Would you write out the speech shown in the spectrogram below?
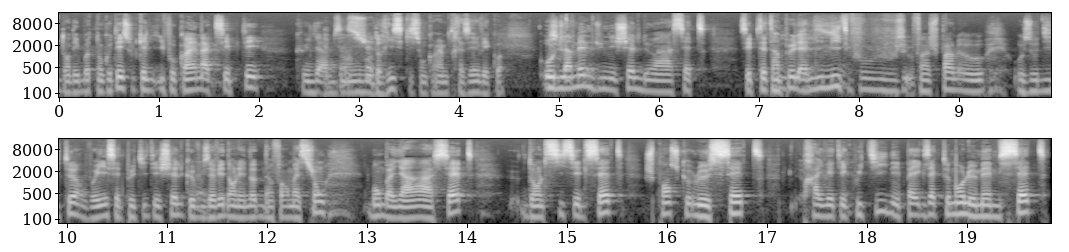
ou dans des boîtes de côté sur lesquelles il faut quand même accepter qu'il y a des niveaux de risque qui sont quand même très élevés. Au-delà même d'une échelle de 1 à 7 c'est peut-être un peu la limite. je, enfin, je parle aux, auditeurs. Vous voyez cette petite échelle que vous avez dans les notes d'information. Bon, bah, il y a un à 7. Dans le 6 et le 7, je pense que le 7, private equity, n'est pas exactement le même 7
